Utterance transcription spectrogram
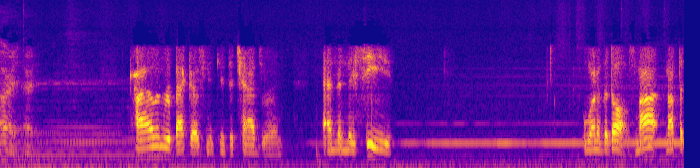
All right, all right. Kyle and Rebecca sneak into Chad's room, and then they see one of the dolls, not not the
